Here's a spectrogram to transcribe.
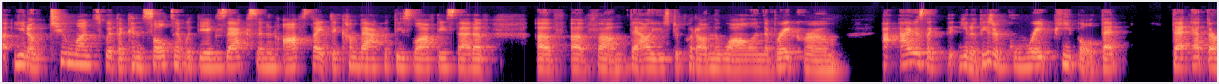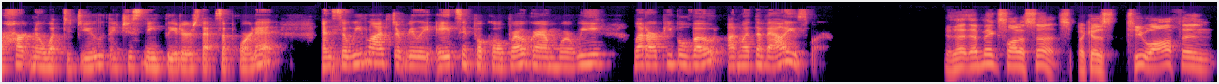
uh, you know two months with a consultant with the execs and an offsite to come back with these lofty set of of of um, values to put on the wall in the break room I, I was like you know these are great people that that at their heart know what to do. They just need leaders that support it. And so we launched a really atypical program where we let our people vote on what the values were. Yeah, that, that makes a lot of sense because too often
